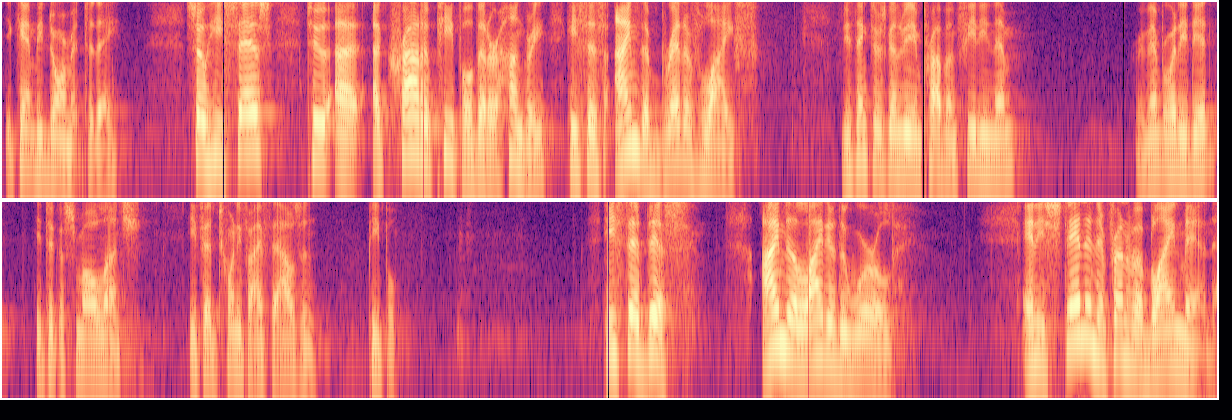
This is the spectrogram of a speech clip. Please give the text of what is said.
You can't be dormant today. So he says to a, a crowd of people that are hungry, he says, I'm the bread of life. Do you think there's going to be any problem feeding them? Remember what he did? He took a small lunch. He fed 25,000 people. He said this I'm the light of the world. And he's standing in front of a blind man.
